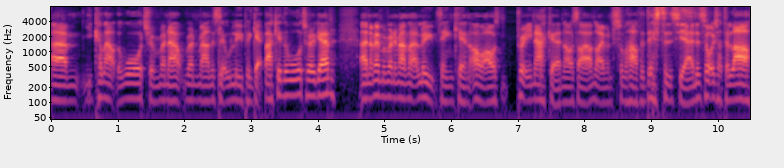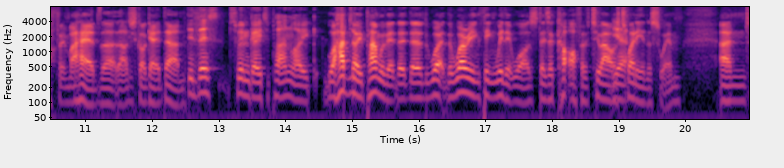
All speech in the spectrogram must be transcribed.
Um, you come out the water and run out, run around this little loop and get back in the water again. And I remember running around that loop thinking, oh, I was pretty knackered, and I was like, I'm not even from half the distance yet, and I sort of just had to laugh in my head that, that I just got to get it done. Did this swim go to plan? Like, Well, I had no plan with it. The the the, wor- the worrying thing with it was there's a cut off of two hours Yeah. twenty in the swim, and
